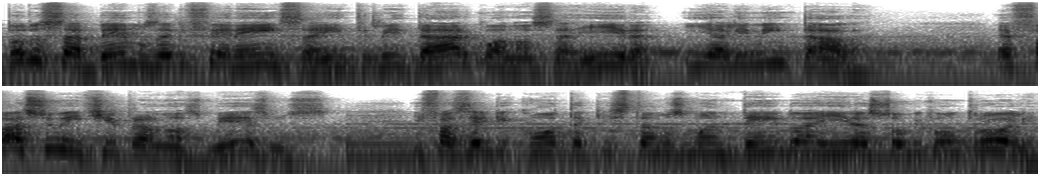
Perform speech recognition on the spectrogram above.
Todos sabemos a diferença entre lidar com a nossa ira e alimentá-la. É fácil mentir para nós mesmos e fazer de conta que estamos mantendo a ira sob controle.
